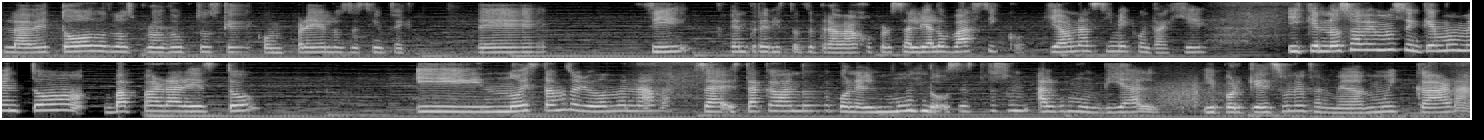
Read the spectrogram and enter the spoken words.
lavé todos los productos que compré, los desinfecté. Sí, entrevistas de trabajo, pero salía lo básico y aún así me contagié. Y que no sabemos en qué momento va a parar esto y no estamos ayudando a nada. O sea, está acabando con el mundo. O sea, esto es algo mundial y porque es una enfermedad muy cara.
